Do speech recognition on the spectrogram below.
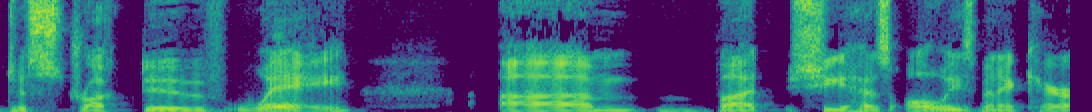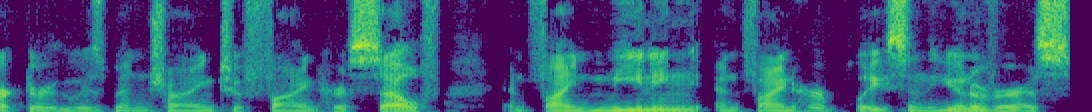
destructive way um, but she has always been a character who has been trying to find herself and find meaning and find her place in the universe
